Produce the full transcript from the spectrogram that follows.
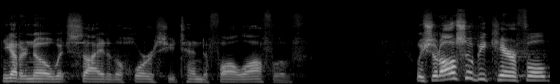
You got to know which side of the horse you tend to fall off of. We should also be careful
